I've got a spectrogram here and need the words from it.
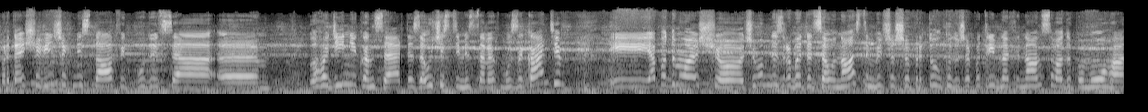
про те, що в інших містах відбудуться е, благодійні концерти за участі місцевих музикантів. І я подумала, що чому б не зробити це у нас, тим більше, що притулку дуже потрібна фінансова допомога.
